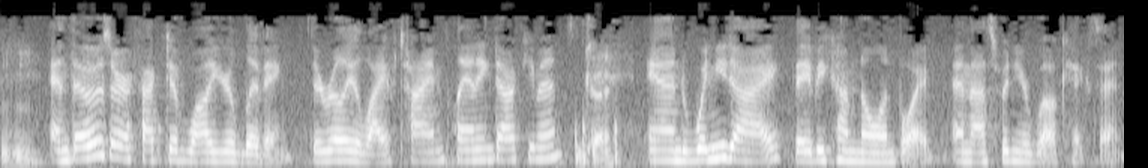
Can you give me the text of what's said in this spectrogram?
Mm-hmm. And those are effective while you're living. They're really lifetime planning documents. Okay. And when you die, they become null and void. And that's when your will kicks in.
